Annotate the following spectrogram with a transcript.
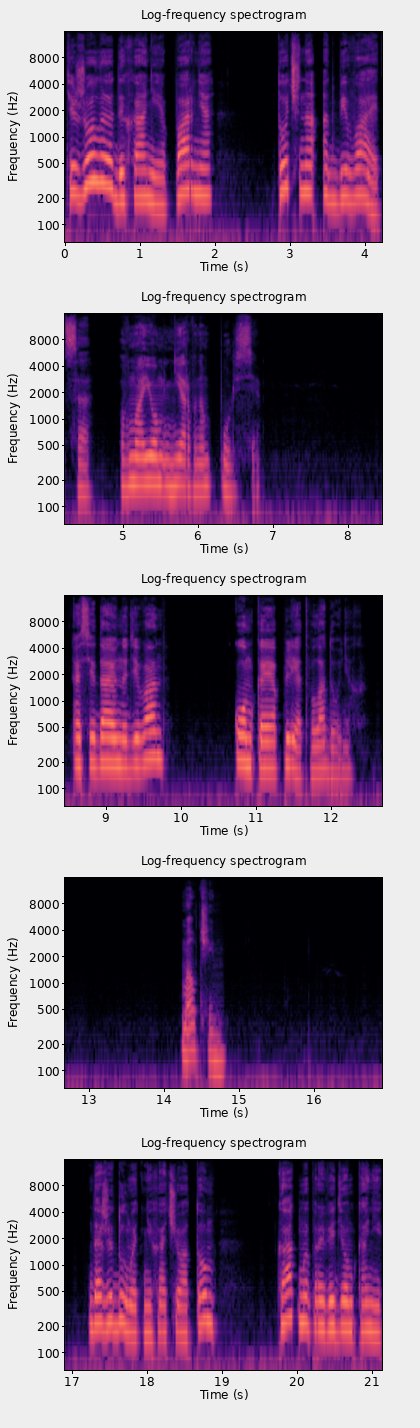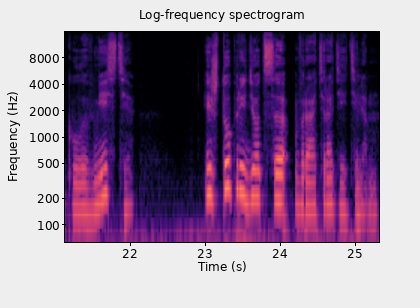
Тяжелое дыхание парня — точно отбивается в моем нервном пульсе. Оседаю на диван, комкая плед в ладонях. Молчим. Даже думать не хочу о том, как мы проведем каникулы вместе и что придется врать родителям.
